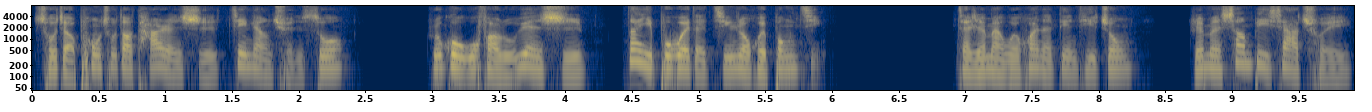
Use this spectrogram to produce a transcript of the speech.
手脚碰触到他人时，尽量蜷缩。如果无法如愿时，那一部位的筋肉会绷紧。在人满为患的电梯中，人们上臂下垂，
